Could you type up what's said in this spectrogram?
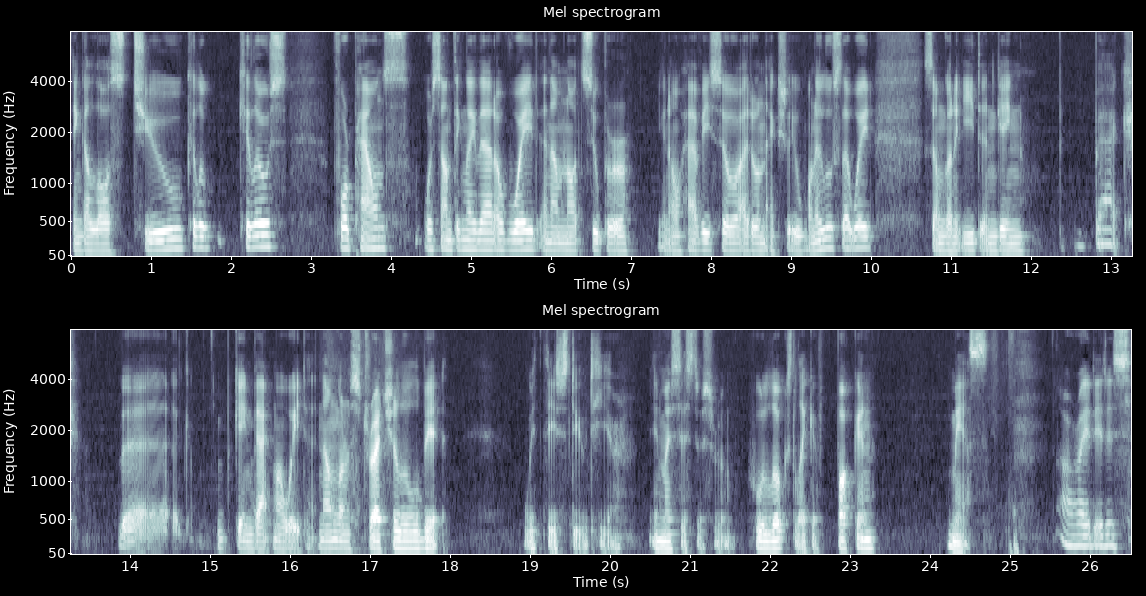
think I lost two kilo kilos four pounds or something like that of weight and I'm not super you know heavy so I don't actually want to lose that weight. So I'm gonna eat and gain back back gain back my weight and I'm gonna stretch a little bit with this dude here in my sister's room who looks like a fucking mess all right it is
